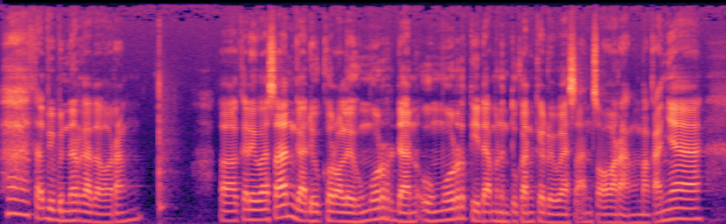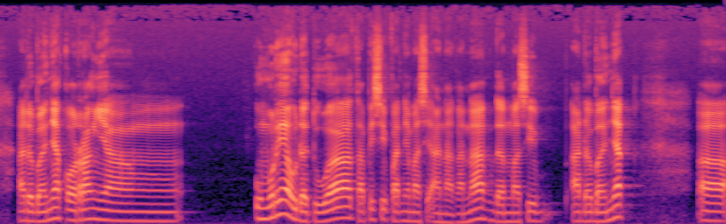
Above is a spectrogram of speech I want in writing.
Hah, tapi benar kata orang uh, kedewasaan nggak diukur oleh umur dan umur tidak menentukan kedewasaan seorang makanya ada banyak orang yang umurnya udah tua tapi sifatnya masih anak-anak dan masih ada banyak eh,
